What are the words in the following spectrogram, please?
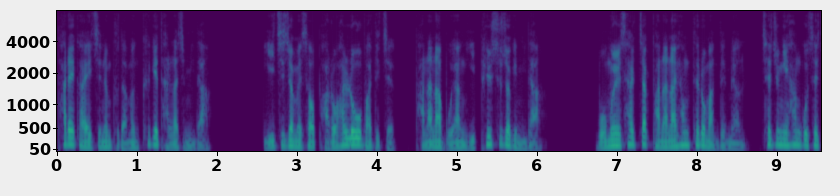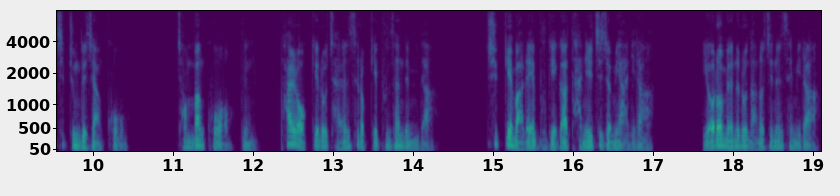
팔에 가해지는 부담은 크게 달라집니다. 이 지점에서 바로 할로우 바디 즉 바나나 모양이 필수적입니다. 몸을 살짝 바나나 형태로 만들면 체중이 한 곳에 집중되지 않고 전방 코어 등 팔 어깨로 자연스럽게 분산됩니다. 쉽게 말해 무게가 단일 지점이 아니라 여러 면으로 나눠지는 셈이라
